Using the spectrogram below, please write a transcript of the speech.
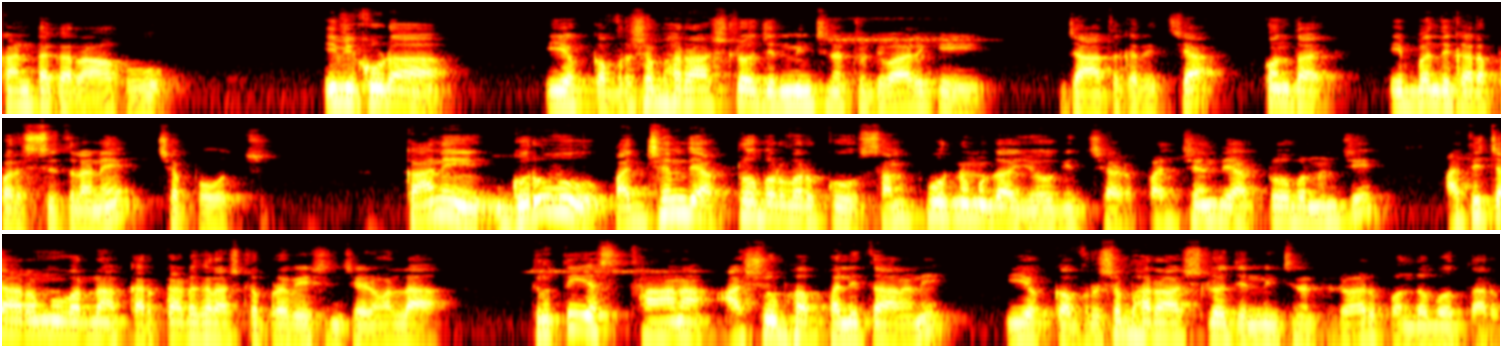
కంటక రాహు ఇవి కూడా ఈ యొక్క వృషభ రాశిలో జన్మించినటువంటి వారికి జాతకరీత్యా కొంత ఇబ్బందికర పరిస్థితులనే చెప్పవచ్చు. కానీ గురువు పద్దెనిమిది అక్టోబర్ వరకు సంపూర్ణముగా యోగించాడు. పద్దెనిమిది అక్టోబర్ నుంచి అతిచారము వలన కర్కాటక రాశిలో ప్రవేశించడం వల్ల తృతీయ స్థాన అశుభ ఫలితాలని ఈ యొక్క వృషభ రాశిలో జన్మించినటువంటి వారు పొందబోతారు.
